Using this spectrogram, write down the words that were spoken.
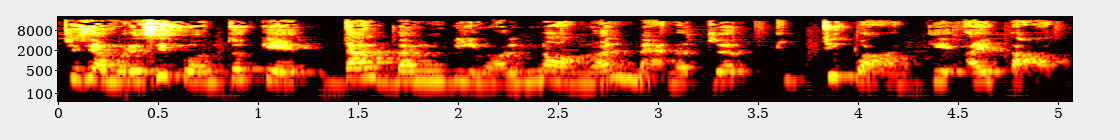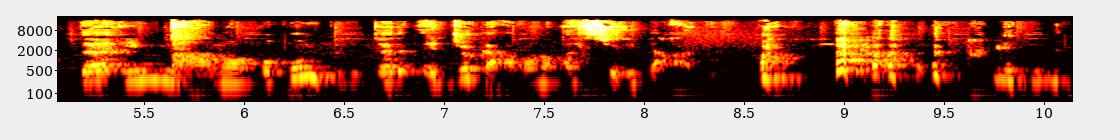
ci siamo resi conto che dal bambino al nonno al manager tutti quanti iPad in mano o computer e giocavano al solitario. Quindi...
